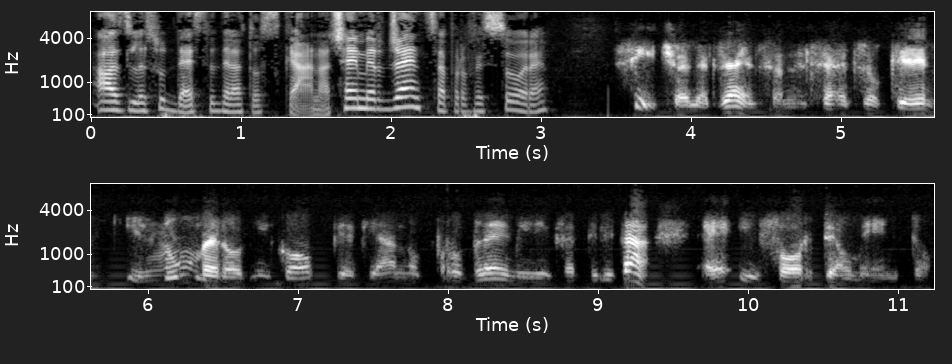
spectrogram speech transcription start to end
ASL Sud-Est della Toscana. C'è emergenza, professore? Sì, c'è emergenza, nel senso che il numero di coppie che hanno problemi di infertilità è in forte aumento.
